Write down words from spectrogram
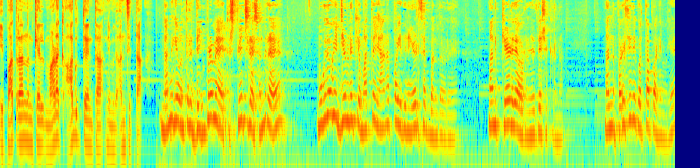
ಈ ಪಾತ್ರ ನನ್ನ ಕೈಲಿ ಮಾಡೋಕ್ಕೆ ಆಗುತ್ತೆ ಅಂತ ನಿಮಗೆ ಅನಿಸಿತ್ತಾ? ನನಗೆ ಒಂಥರ ದಿಗ್ಭ್ರಮೆ ಆಯಿತು ಸ್ಪೀಚ್ ಸ್ಪೀಚ್ಲೆಸ್ ಅಂದರೆ ಮುಗಿದೋಗಿ ಜೀವನಕ್ಕೆ ಮತ್ತೆ ಯಾರಪ್ಪ ಇದನ್ನು ಹೇಳ್ಸಕ್ಕೆ ಬಂದವ್ರೆ? ನಾನು ಕೇಳಿದೆ ಅವ್ರ ನಿರ್ದೇಶಕರನ್ನ. ನನ್ನ ಪರಿಸ್ಥಿತಿ ಗೊತ್ತಪ್ಪ ನಿಮಗೆ?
